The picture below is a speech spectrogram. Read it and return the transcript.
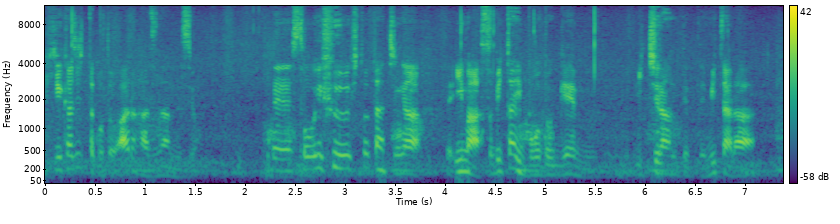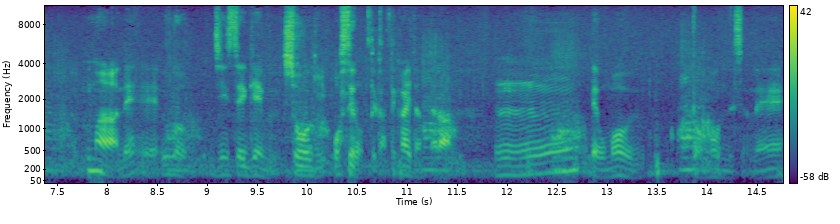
聞きかじったことはあるはずなんですよ。でそういう人たちが今遊びたいボードゲーム一覧って言って見たらまあね「うの人生ゲーム将棋オセロ」ってかって書いてあったらうーんって思うと思うんですよね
